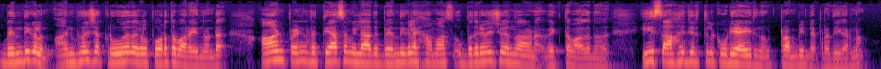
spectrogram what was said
ബന്ദികളും അനുഭവിച്ച ക്രൂരതകൾ പുറത്തു പറയുന്നുണ്ട്. ആൺ പെൺ വ്യത്യാസമില്ലാതെ ബന്ദികളെ ഹമാസ് ഉപദ്രവിച്ചു എന്നതാണ് വ്യക്തമാകുന്നത്. ഈ സാഹചര്യത്തിൽ കൂടിയായിരുന്നു ട്രംപിന്റെ പ്രതികരണം.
